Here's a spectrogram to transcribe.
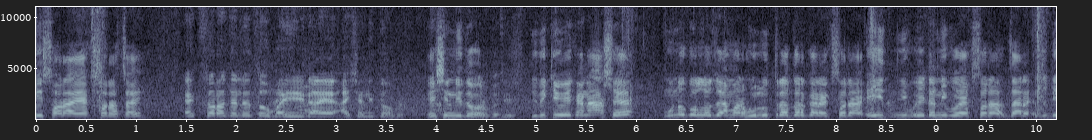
এই সরা এক সরা চায় এক ছড়া চাইলে তো ভাই এটা আইসা নিতে হবে। এসে নিতে পারবে। যদি কেউ এখানে আসে মনে করল যে আমার হলুদরা দরকার একশোরা এই এটা নিব একশোরা যার যদি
